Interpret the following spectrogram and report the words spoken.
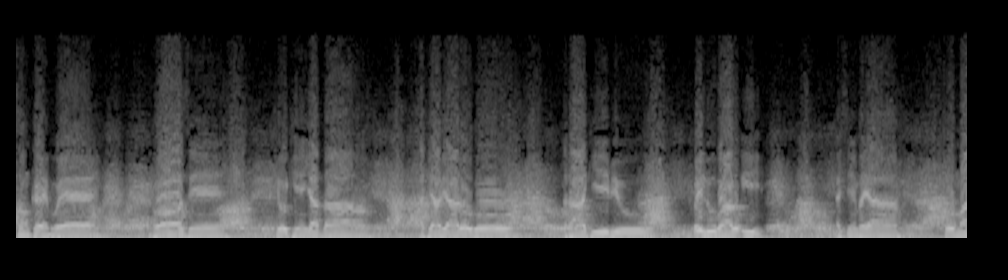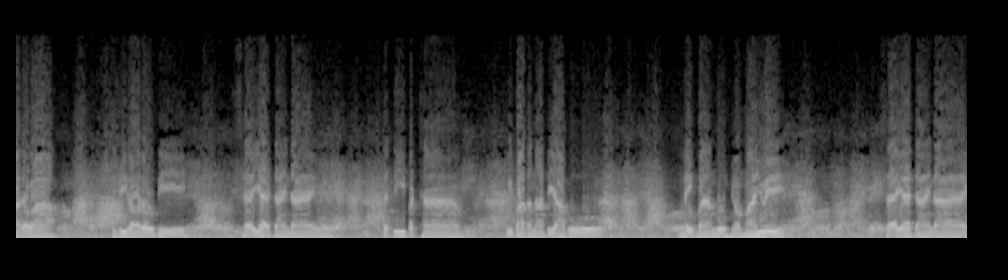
ဆုံးခဲ့ပွဲဘောဇင်ကျုခင်ယတအဖျားဖျားတို့ကိုတရားကြည်ဖြူပိတ်လူပါကိုဤအရှင်ဘုရားဘုမတပါတတိတော်တို့သည်ဆယ်ရက်တိုင်တိုင်တတိပဋ္ဌာန်ဝိပဿနာတရားကို နိဗ္ဗာန်ကိုမျှော်မှန်း၍ဆယ်ရက်တိုင်တိုင်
